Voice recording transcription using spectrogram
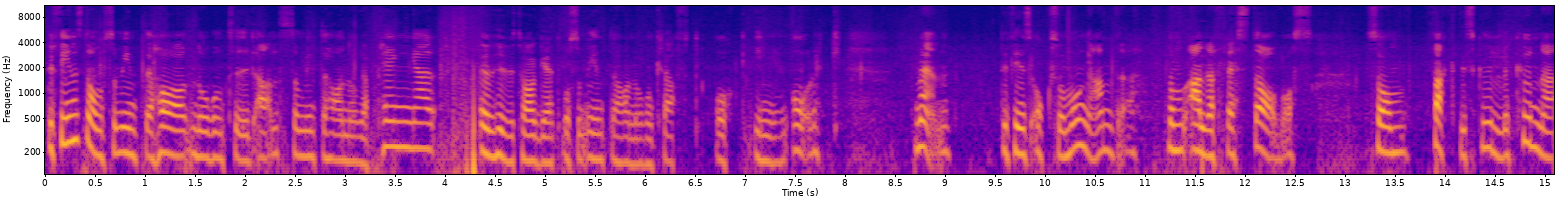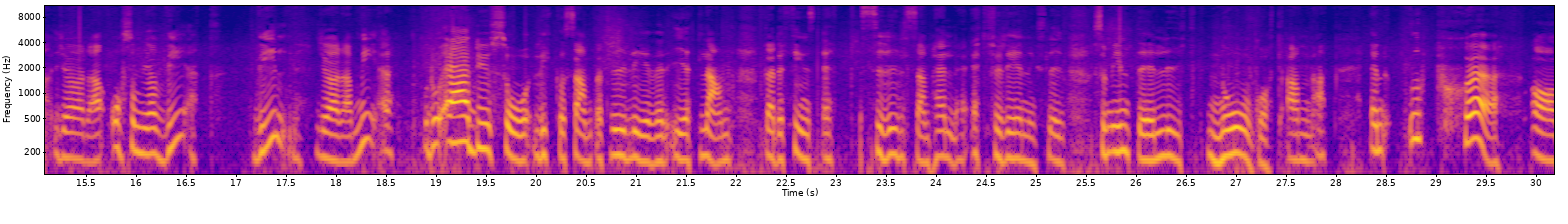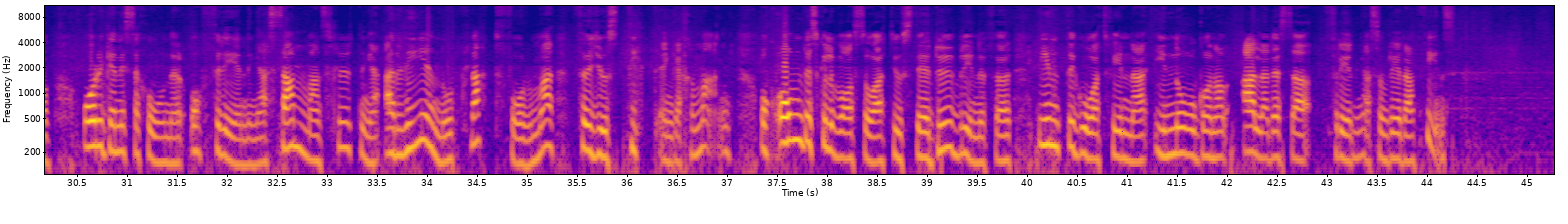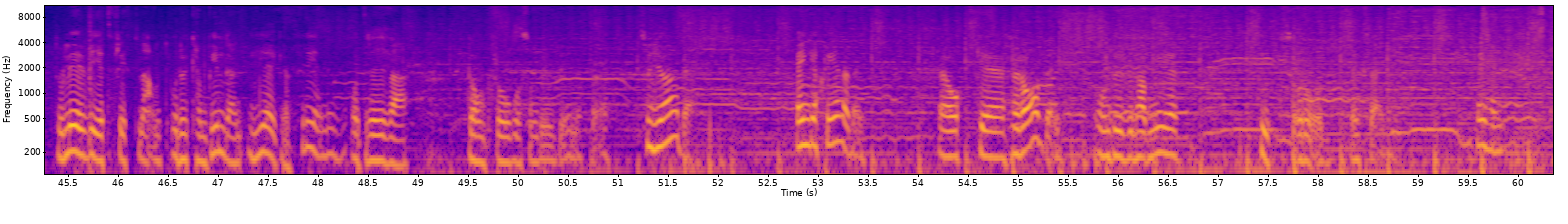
Det finns de som inte har någon tid alls, som inte har några pengar överhuvudtaget och som inte har någon kraft och ingen ork. Men det finns också många andra, de allra flesta av oss, som faktiskt skulle kunna göra och som jag vet vill göra mer. Och då är det ju så lyckosamt att vi lever i ett land där det finns ett civilsamhälle, ett föreningsliv som inte är likt något annat. En uppsjö av organisationer och föreningar, sammanslutningar, arenor, plattformar för just ditt engagemang. Och om det skulle vara så att just det du brinner för inte går att finna i någon av alla dessa föreningar som redan finns, då lever vi i ett fritt land och du kan bilda en egen förening och driva de frågor som du brinner för. Så gör det! Engagera dig och eh, hör av dig om du vill ha mer tips och råd längs vägen. Hej hej!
